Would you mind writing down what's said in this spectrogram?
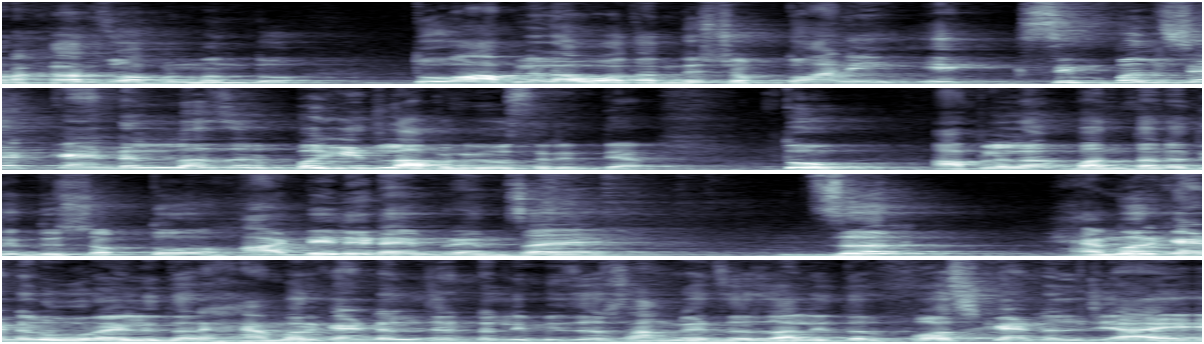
प्रकार जो आपण म्हणतो तो आपल्याला होताना दिसू शकतो. आणि एक सिम्पलच्या कॅन्डलला जर बघितला आपण व्यवस्थितरित्या तो आपल्याला बनताना ते दिसू शकतो. हा डेली टाईम फ्रेमचा आहे. जर हॅमर कॅन्डल होऊ राहिली तर हॅमर कॅन्डल जनरली मी जर सांगायचं जर तर फर्स्ट कॅन्डल जे आहे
